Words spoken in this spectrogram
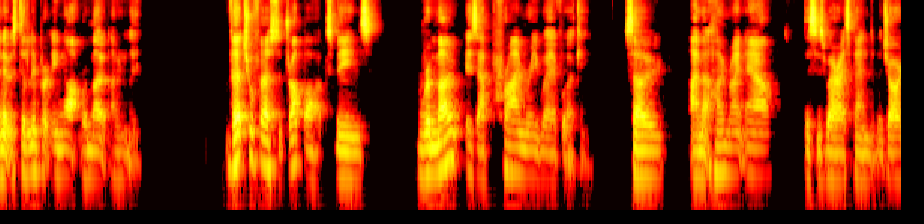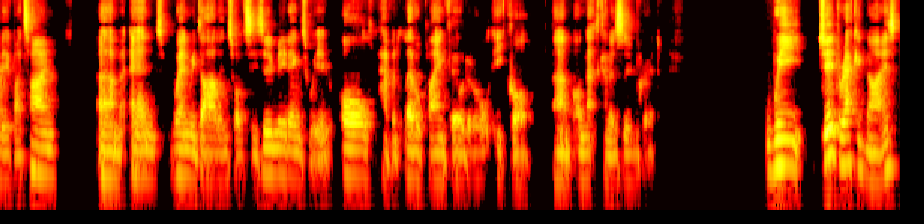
and it was deliberately not remote only. Virtual first at Dropbox means remote is our primary way of working. So I'm at home right now. This is where I spend the majority of my time. Um, and when we dial into obviously Zoom meetings, we all have a level playing field, we're all equal um, on that kind of Zoom grid. We did recognize,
